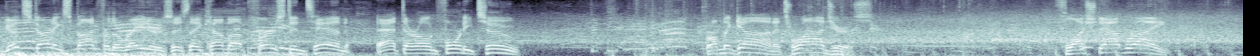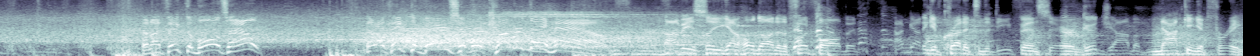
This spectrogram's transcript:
good starting spot for the Raiders as they come up first and 10 at their own 42. From the gun, it's Rodgers. Flushed out right. And I think the ball's out. And I think the Bears have recovered. They have. Obviously, you got to hold on to the football, but I've got to give credit to the defense there. Good job of knocking it free.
